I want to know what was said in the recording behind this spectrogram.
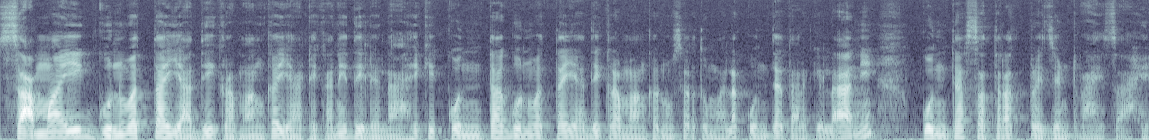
सामायिक गुणवत्ता यादी क्रमांक या ठिकाणी दिलेला आहे की कोणत्या गुणवत्ता यादी क्रमांकानुसार तुम्हाला कोणत्या तारखेला आणि कोणत्या सत्रात प्रेझेंट राहायचं आहे.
